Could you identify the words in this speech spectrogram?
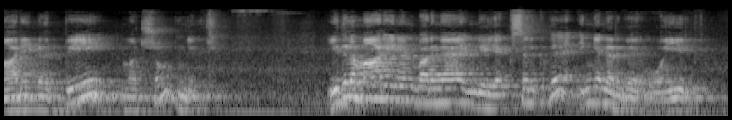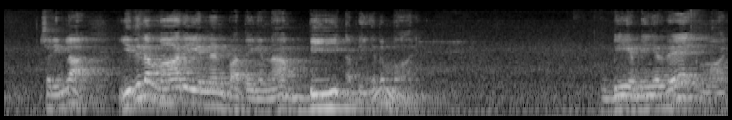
மாறிங்கிறது பி மற்றும் இங்கே கியூ இதில் மாறி என்னன்னு பாருங்கள் இங்கே எக்ஸ் இருக்குது இங்கே என்ன இருக்குது? ஒய் இருக்கு சரிங்களா? இதில் மாறி என்னன்னு பார்த்தீங்கன்னா பி அப்படிங்கிறது மாறி. பி அப்படிங்கிறது மாறி.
